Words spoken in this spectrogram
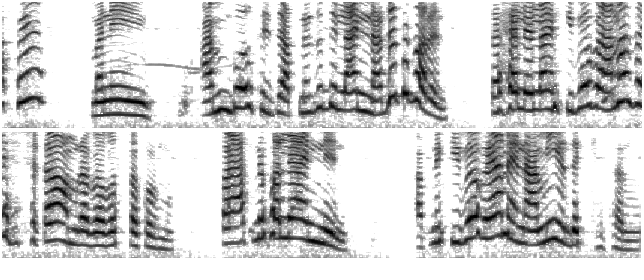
আছে? মানে আমি বলছি যে আপনি যদি লাইন না দিতে পারেন তাহলে লাইন কীভাবে আনা যায় সেটাও আমরা ব্যবস্থা করব। কয় আপনি পারলে আইন নিন। আপনি কীভাবে আনেন? আমিও দেখে ছাড়বো।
